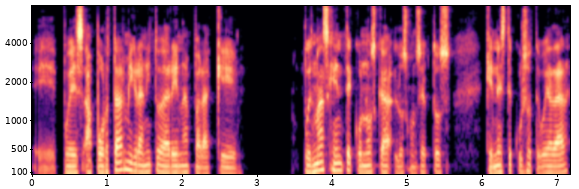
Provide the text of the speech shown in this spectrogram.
eh, pues aportar mi granito de arena para que pues más gente conozca los conceptos que en este curso te voy a dar,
